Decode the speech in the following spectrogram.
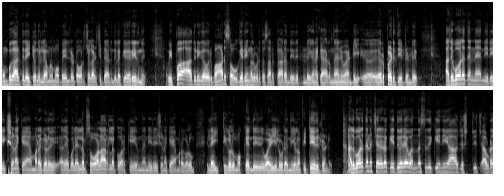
മുമ്പ് കാലത്ത് ലൈറ്റൊന്നുമില്ല നമ്മൾ മൊബൈലിന്റെ ടോർച്ചൊക്കെ അടിച്ചിട്ടായിരുന്നു ഇതിൽ കയറിയിരുന്നത്. അപ്പോൾ ഇപ്പോൾ ആധുനിക ഒരുപാട് സൗകര്യങ്ങൾ ഇവിടുത്തെ സർക്കാർ എന്ത് ചെയ്തിട്ടുണ്ട്? ഇങ്ങനെ കയറുന്നതിന് വേണ്ടി ഏർപ്പെടുത്തിയിട്ടുണ്ട്. അതുപോലെ തന്നെ നിരീക്ഷണ ക്യാമറകൾ അതേപോലെ എല്ലാം സോളാറിലൊക്കെ വർക്ക് ചെയ്യുന്ന നിരീക്ഷണ ക്യാമറകളും ലൈറ്റുകളും ഒക്കെ എന്ത് ചെയ്ത്? വഴിയിലൂടെ നീളം ഫിറ്റ് ചെയ്തിട്ടുണ്ട്. അതുപോലെ തന്നെ ചിലരൊക്കെ ഇതുവരെ വന്ന സ്ഥിതിക്ക് ഇനി ആ ജസ്റ്റ് അവിടെ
